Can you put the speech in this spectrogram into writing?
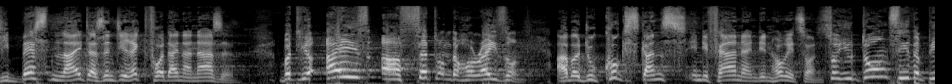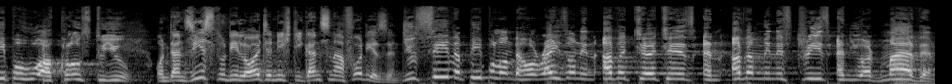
die besten Leiter sind direkt vor deiner Nase. But your eyes are set on the horizon. Aber du guckst ganz in die Ferne, in den Horizont. So you don't see the people who are close to you. Und dann siehst du die Leute nicht, die ganz nah vor dir sind. You see the people on the horizon in other churches and other ministries and you admire them.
